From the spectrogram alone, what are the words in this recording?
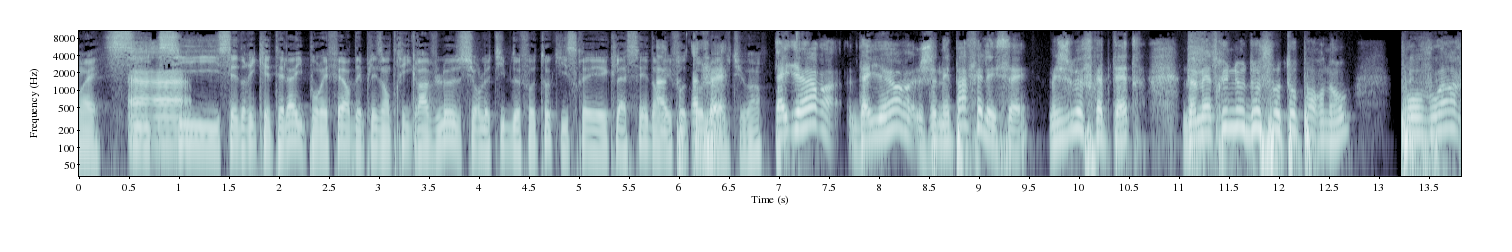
Ouais. Si, euh, si, Cédric était là, il pourrait faire des plaisanteries graveleuses sur le type de photos qui seraient classées dans ah, les photos love, tu vois. D'ailleurs, d'ailleurs, je n'ai pas fait l'essai, mais je le ferai peut-être de mettre une ou deux photos porno pour voir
